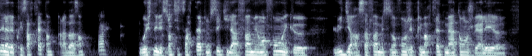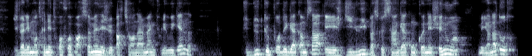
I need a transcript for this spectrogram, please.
avait pris sa retraite hein, à la base. Hein. Ouais. est sorti de sa retraite. On sait qu'il a femme et enfant et que lui dira à sa femme et ses enfants J'ai pris ma retraite, mais attends, je vais aller, euh, je vais aller m'entraîner trois fois par semaine et je vais partir en Allemagne tous les week-ends. Tu te doutes que pour des gars comme ça, et je dis lui parce que c'est un gars qu'on connaît chez nous, hein, mais il y en a d'autres.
